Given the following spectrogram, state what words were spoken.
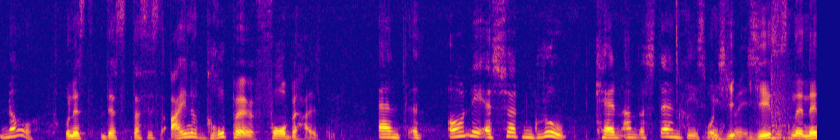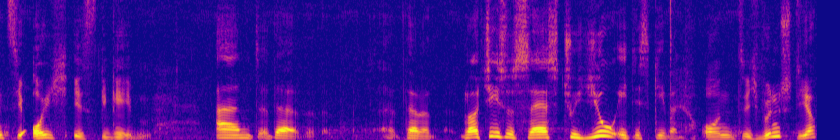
know. Und es, das, das ist einer Gruppe vorbehalten. And uh, only a certain group can understand these Und Je. Jesus nennt sie euch ist gegeben. And the, the Lord Jesus says, To you it is given. Und ich wünsche dir,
